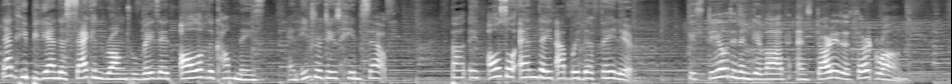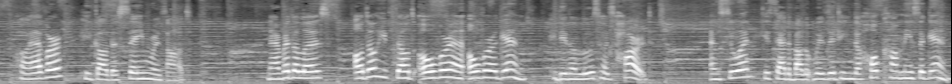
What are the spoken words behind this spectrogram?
that he began the second round to visit all of the companies and introduce himself. But it also ended up with a failure. He still didn't give up and started the third round. However, he got the same result. Nevertheless, although he failed over and over again, he didn't lose his heart. And soon he set about visiting the whole companies again.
